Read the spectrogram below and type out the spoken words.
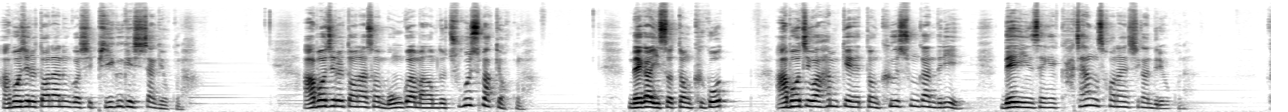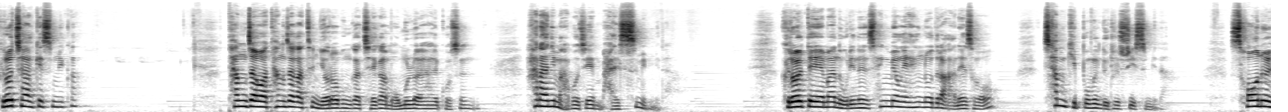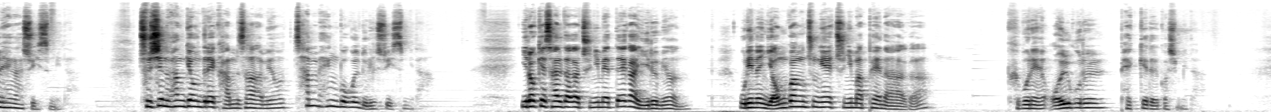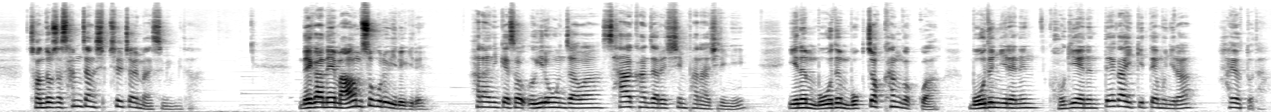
아버지를 떠나는 것이 비극의 시작이었구나. 아버지를 떠나서 몸과 마음도 죽을 수밖에 없구나. 내가 있었던 그곳, 아버지와 함께 했던 그 순간들이 내 인생의 가장 선한 시간들이었구나. 그렇지 않겠습니까? 탕자와 탕자 같은 여러분과 제가 머물러야 할 곳은 하나님 아버지의 말씀입니다. 그럴 때에만 우리는 생명의 행로들 안에서 참 기쁨을 누릴 수 있습니다. 선을 행할 수 있습니다. 주신 환경들에 감사하며 참 행복을 누릴 수 있습니다. 이렇게 살다가 주님의 때가 이르면 우리는 영광 중에 주님 앞에 나아가 그분의 얼굴을 뵙게 될 것입니다. 전도서 3장 17절 말씀입니다. 내가 내 마음 속으로 이르기를 하나님께서 의로운 자와 사악한 자를 심판하시리니 이는 모든 목적한 것과 모든 일에는 거기에는 때가 있기 때문이라 하였도다.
